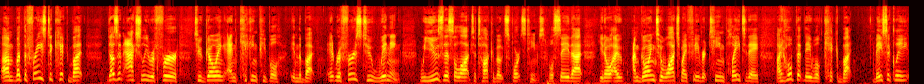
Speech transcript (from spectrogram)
Um, but the phrase to kick butt doesn't actually refer to going and kicking people in the butt, it refers to winning we use this a lot to talk about sports teams. We'll say that, you know, I, I'm going to watch my favorite team play today. I hope that they will kick butt. Basically,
